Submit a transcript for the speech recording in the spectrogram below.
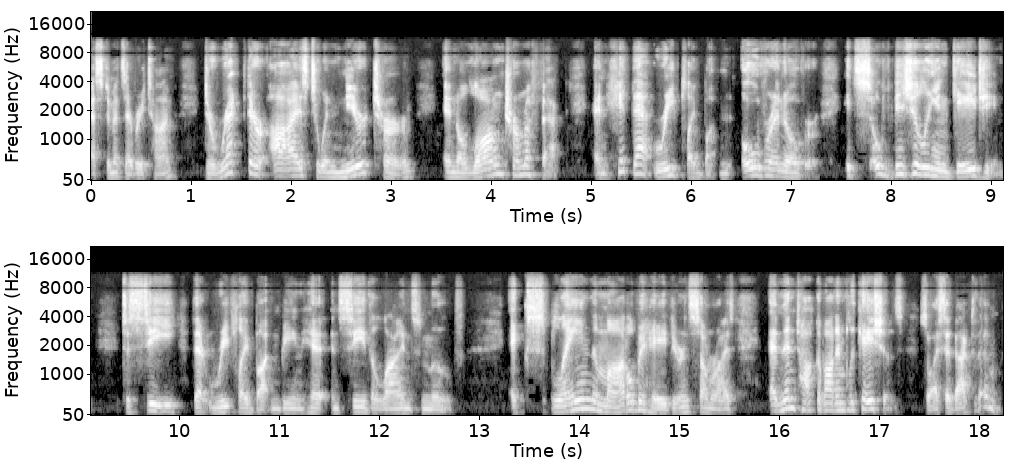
estimates every time. Direct their eyes to a near term and a long term effect and hit that replay button over and over. It's so visually engaging to see that replay button being hit and see the lines move. Explain the model behavior and summarize, and then talk about implications. So I said back to them,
